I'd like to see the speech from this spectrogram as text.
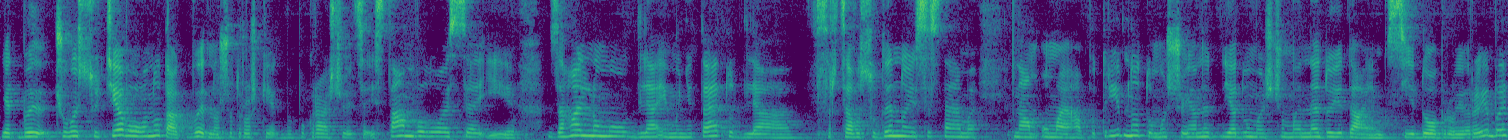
якби чогось суттєвого, ну так, видно, що трошки якби покращується і стан волосся, і в загальному для імунітету, для серцево-судинної системи нам омега потрібно, тому що я не я думаю, що ми не доїдаємо всі доброї риби.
